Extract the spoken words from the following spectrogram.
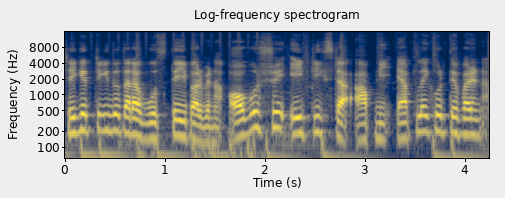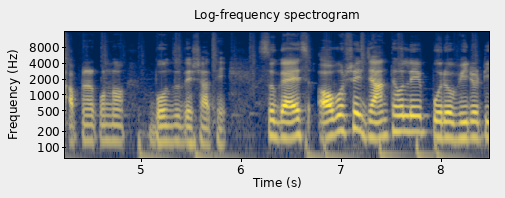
সেই ক্ষেত্রে কিন্তু তারা বুঝতেই পারবে না। অবশ্যই এই ট্রিক্সটা আপনি অ্যাপ্লাই করতে পারেন আপনার কোনো বন্ধুদের সাথে। সো গাইস অবশ্যই জানতে হলে পুরো ভিডিওটি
